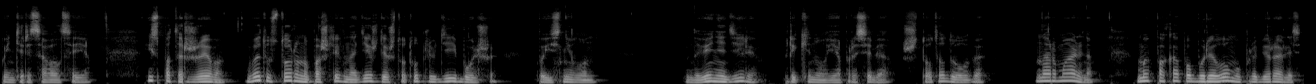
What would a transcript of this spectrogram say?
поинтересовался я. Из-под Ржева. В эту сторону пошли в надежде, что тут людей больше, пояснил он. Две недели, прикинул я про себя. Что-то долго. Нормально. Мы пока по бурелому пробирались,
